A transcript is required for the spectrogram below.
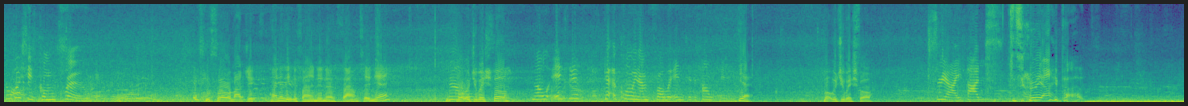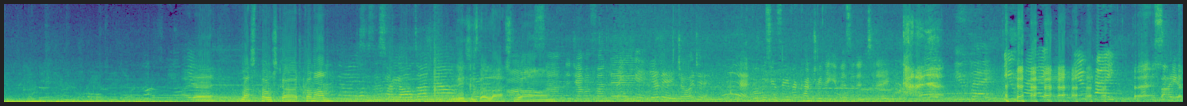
The wishes come through. If you throw a magic penny that you find in a fountain, yeah? No. What would you wish for? No, if you get a coin and throw it into the fountain. Yeah. What would you wish for? Three iPads. Three iPads. Hi there. Last postcard, come on. Is this are you all done now? This is the last one. Did you have a fun day? Yeah, they enjoyed it. Good. What was your favorite country that you visited today? UK. UK.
